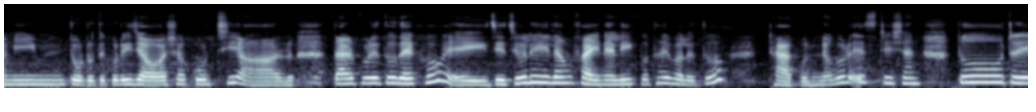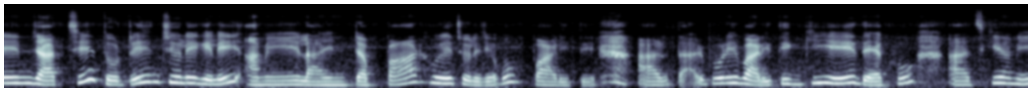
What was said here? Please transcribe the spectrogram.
আমি টোটোতে করেই যাওয়া আসা করছি। আর তারপরে তো দেখো, এই যে চলে এলাম ফাইনালি কোথায় বলো তো? ঠাকুরনগর স্টেশন। তো ট্রেন যাচ্ছে, তো ট্রেন চলে গেলেই আমি লাইনটা পার হয়ে চলে যাব বাড়িতে। আর তারপরে বাড়িতে গিয়ে দেখো, আজকে আমি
